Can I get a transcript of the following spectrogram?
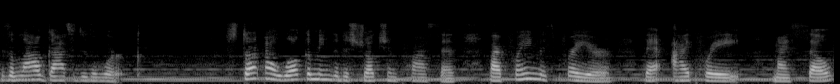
is allow God to do the work. Start by welcoming the destruction process by praying this prayer that I prayed myself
